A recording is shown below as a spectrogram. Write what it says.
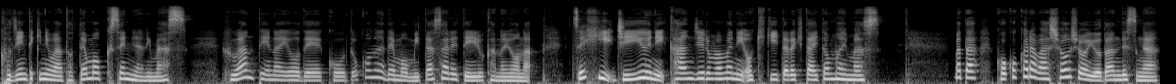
個人的にはとても癖になります。不安定なようで、こう、どこまでも満たされているかのような、ぜひ自由に感じるままにお聴きいただきたいと思います。また、ここからは少々余談ですが、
